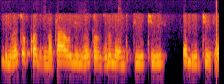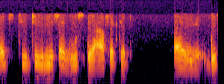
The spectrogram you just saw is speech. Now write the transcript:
University of KwaZulu-Natal, University of Zululand, DUT, NUT, VETS, TT, NISA, and they are affected by this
